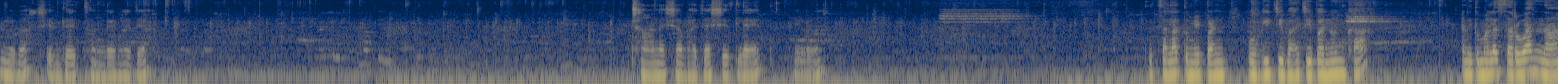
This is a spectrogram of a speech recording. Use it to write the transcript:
बघा शिजल्या आहेत चांगल्या भाज्या. छान अशा भाज्या शिजल्या आहेत. हे बघा. तर चला तुम्ही पण भोगीची भाजी बनवून खा. आणि तुम्हाला सर्वांना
